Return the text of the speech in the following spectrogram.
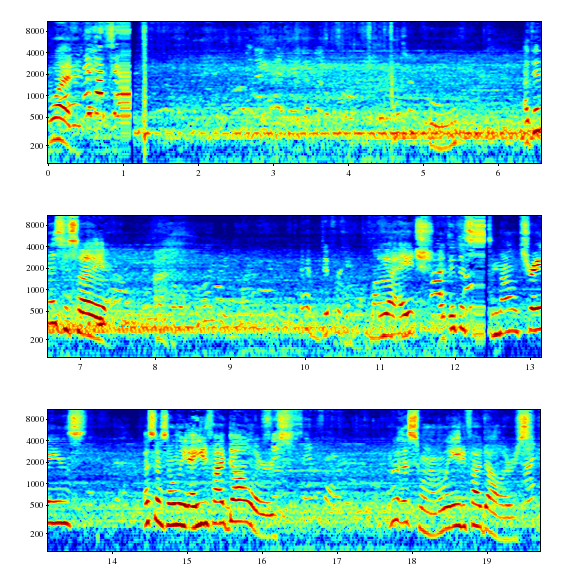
What? I got some. Cool. I think this is like, uh, They have different yeah, H. I think this is Model Trains. This one's only $85. Santa Fe. Look at this one, only $85.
